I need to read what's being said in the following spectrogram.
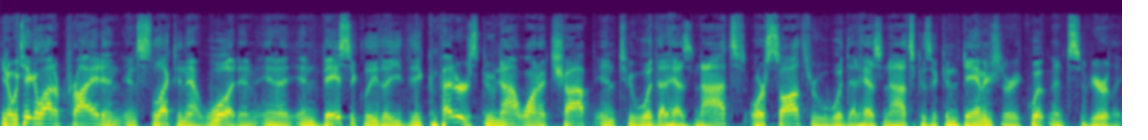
you know we take a lot of pride in, in selecting that wood, and, and and basically the the competitors do not want to chop into wood that has knots or saw through wood that has knots because it can damage their equipment severely.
